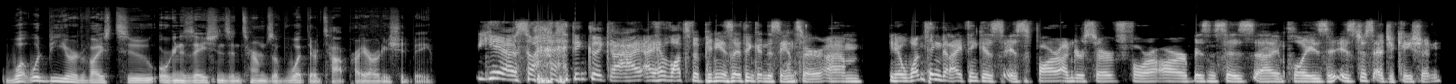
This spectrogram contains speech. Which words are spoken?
What would be your advice to organizations in terms of what their top priority should be? Yeah, so I think like I, I have lots of opinions. I think in this answer, um, you know, one thing that I think is is far underserved for our businesses uh, employees is just education.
